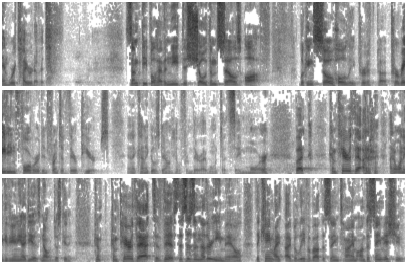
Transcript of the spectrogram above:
And we're tired of it. Some people have a need to show themselves off, looking so holy, parading forward in front of their peers and it kind of goes downhill from there. I won't uh, say more. But compare that. I don't, I don't, want to give you any ideas. No, just kidding. Com- compare that to this. This is another email that came, I, I believe, about the same time on the same issue.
